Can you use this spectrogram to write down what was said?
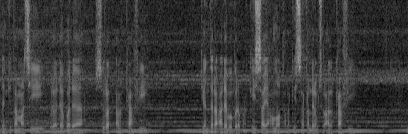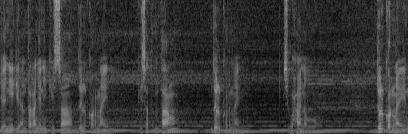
dan kita masih berada pada surat Al-Kahfi di antara ada beberapa kisah yang Allah Taala kisahkan dalam surah Al-Kahfi. yakni di antaranya ini kisah Dzulqarnain, kisah tentang Dzulqarnain. Subhanallah. Dzulqarnain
